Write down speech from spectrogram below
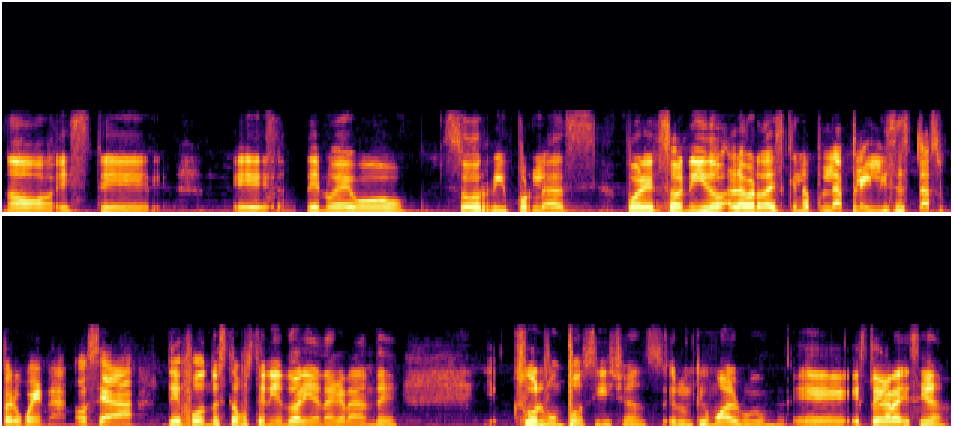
No, este, eh, de nuevo, sorry por las, por el sonido. La verdad es que la, la playlist está súper buena. O sea, de fondo estamos teniendo a Ariana Grande, su álbum Positions, el último álbum. eh, estoy agradecida.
